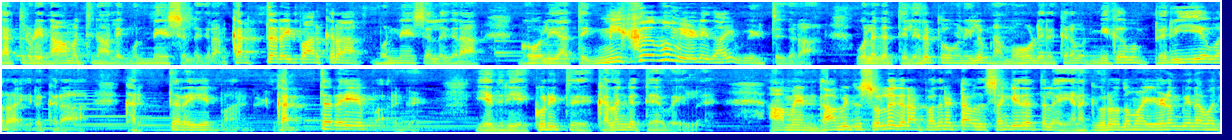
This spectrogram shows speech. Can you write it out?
கர்த்தருடைய நாமத்தினாலே முன்னே செல்லுகிறான். கர்த்தரை பார்க்கிறான் முன்னே செல்லுகிறான். கோலியாத்தை மிகவும் எளிதாய் வீழ்த்துகிறான். உலகத்தில் இருப்பவனிலும் நம்மோடு இருக்கிறவர் மிகவும் பெரியவராய் இருக்கிறார். கர்த்தரையே பாருங்கள் கர்த்தரையே பாருங்கள். எதிரியை குறித்து கலங்க தேவையில்லை. ஆமேன். தாவிது சொல்லுகிறான் பதினெட்டாவது சங்கீதத்தில் எனக்கு விரோதமாக எழும்பினவன்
